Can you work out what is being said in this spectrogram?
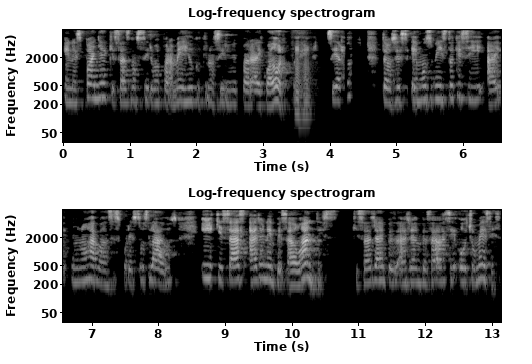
en España quizás nos sirva para México, que nos sirve para Ecuador, ¿cierto? Entonces, hemos visto que sí hay unos avances por estos lados y quizás hayan empezado antes, quizás ya haya empezado hace ocho meses.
